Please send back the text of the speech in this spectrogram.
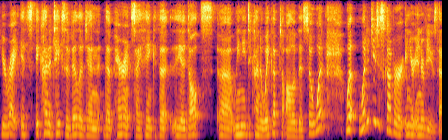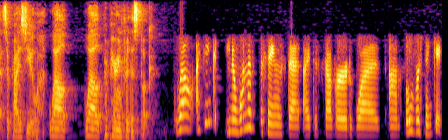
you're right. It's, it kind of takes a village and the parents, I think the, the adults, uh, we need to kind of wake up to all of this. So what, what, what did you discover in your interviews that surprised you while, while preparing for this book? Well, I think you know, one of the things that I discovered was um, overthinking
